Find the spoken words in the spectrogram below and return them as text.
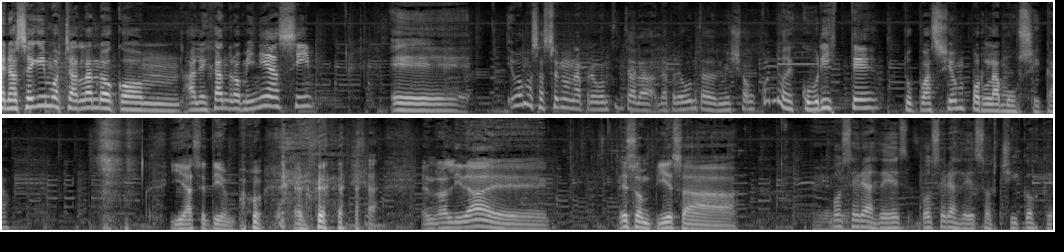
Bueno, seguimos charlando con Alejandro Miniasi. Eh, y vamos a hacer una preguntita, la, la pregunta del millón. ¿Cuándo descubriste tu pasión por la música? y hace tiempo. en realidad, eh, eso empieza. eh, ¿Vos eras, de, vos eras de esos chicos que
